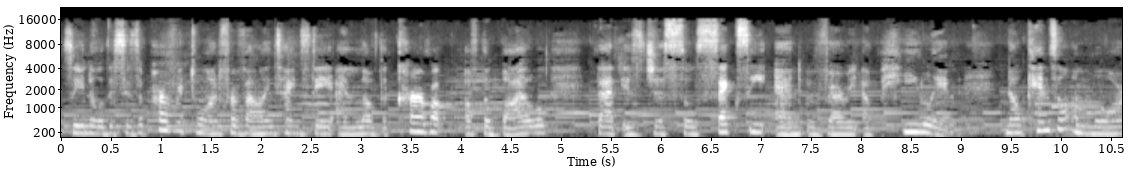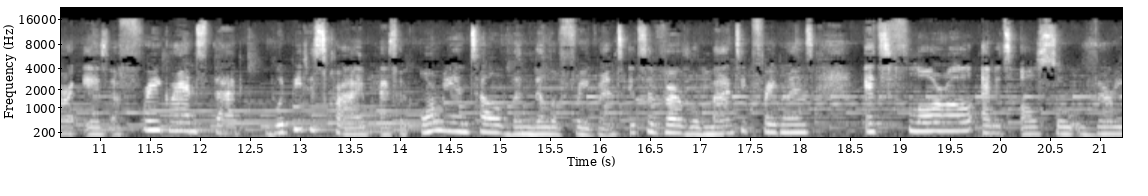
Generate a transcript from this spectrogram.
So you know this is a perfect one for Valentine's Day. I love the curve up of the bottle that is just so sexy and very appealing. Now, Kenzo Amour is a fragrance that would be described as an oriental vanilla fragrance. It's a very romantic fragrance. It's floral and it's also very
